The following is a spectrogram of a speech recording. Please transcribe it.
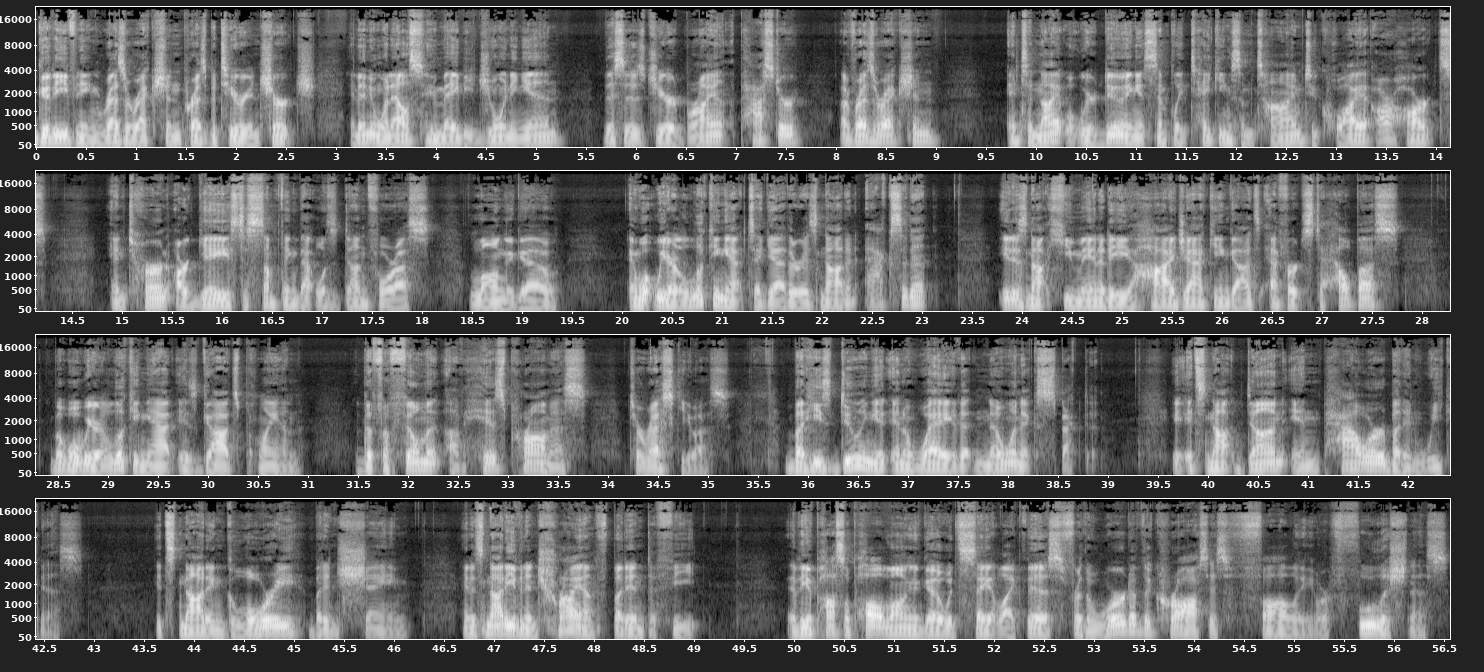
Good evening, Resurrection Presbyterian Church, and anyone else who may be joining in. This is Jared Bryant, pastor of Resurrection. And tonight, what we're doing is simply taking some time to quiet our hearts and turn our gaze to something that was done for us long ago. And what we are looking at together is not an accident, it is not humanity hijacking God's efforts to help us. But what we are looking at is God's plan, the fulfillment of His promise to rescue us. But He's doing it in a way that no one expected. It's not done in power, but in weakness. It's not in glory, but in shame. And it's not even in triumph, but in defeat. The Apostle Paul long ago would say it like this For the word of the cross is folly or foolishness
